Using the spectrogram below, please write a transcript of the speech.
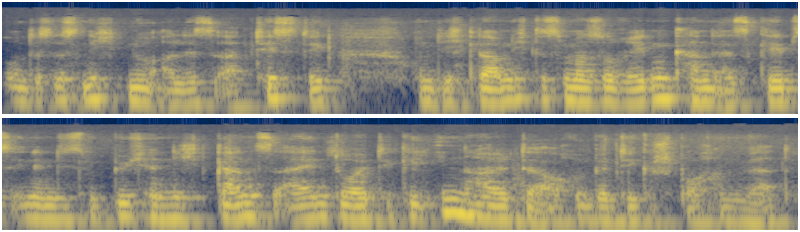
Und es ist nicht nur alles Artistik. Und ich glaube nicht, dass man so reden kann, als gäbe es in diesen Büchern nicht ganz eindeutige Inhalte, auch über die gesprochen wird.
